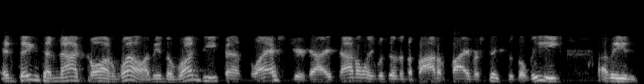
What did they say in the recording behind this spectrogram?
and things have not gone well. I mean, the run defense last year, guys, not only was it in the bottom five or six of the league, I mean,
